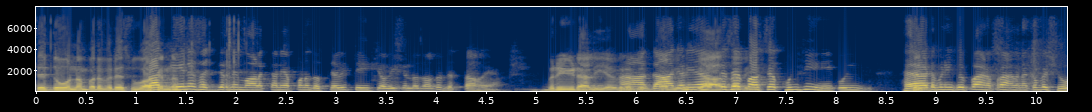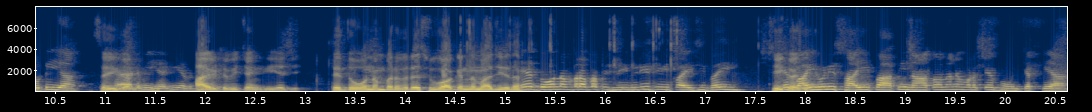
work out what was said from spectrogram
ਤੇ ਦੋ ਨੰਬਰ ਵੀਰੇ ਸੂਆ ਬਾਕੀ ਕਿੰਨਾ ਇਹਨੇ ਸੱਜਰ ਨੇ ਮਾਲਕਾਂ ਨੇ ਆਪਾਂ ਨੂੰ ਦੱਸਿਆ ਵੀ 23 24 ਕਿਲੋ ਦੁੱਧ ਦਿੱਤਾ ਹੋਇਆ। ਬਰੀਡ ਵਾਲੀ ਆ ਵੀਰੇ ਹਾਂ ਗਾਂ ਜਣੀ ਕਿਸੇ। ਪਾਸੇ ਖੁੰਝੀ ਨਹੀਂ ਕੋਈ ਹੈਟ ਵੀ ਨਹੀਂ ਕੋਈ ਭੈਣ ਭਰਾ ਨਾ ਕਹੇ ਛੋਟੀ ਆ ਹੈਟ ਵੀ ਹੈਗੀ ਆ। ਹਾਈਟ ਵੀ ਚੰਗੀ ਹੈ ਜੀ। ਤੇ ਦੋ ਨੰਬਰ ਵੀਰੇ ਸੂਆ ਕਿੰਨਾ ਮਾ ਜੀ ਇਹਦਾ? ਇਹ ਦੋ ਨੰਬਰ ਆਪਾਂ ਪਿਛਲੀ ਵੀਡੀਓ 'ਚ ਵੀ ਪਾਈ ਸੀ ਬਾਈ। ਠੀਕ ਹੈ ਬਾਈ ਹੁਣੀ ਸਾਈ ਪਾਤੀ ਨਾ ਤਾਂ ਉਹਨਾਂ ਨੇ ਮੁੜ ਕੇ ਫੋਨ ਚੱਕਿਆ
